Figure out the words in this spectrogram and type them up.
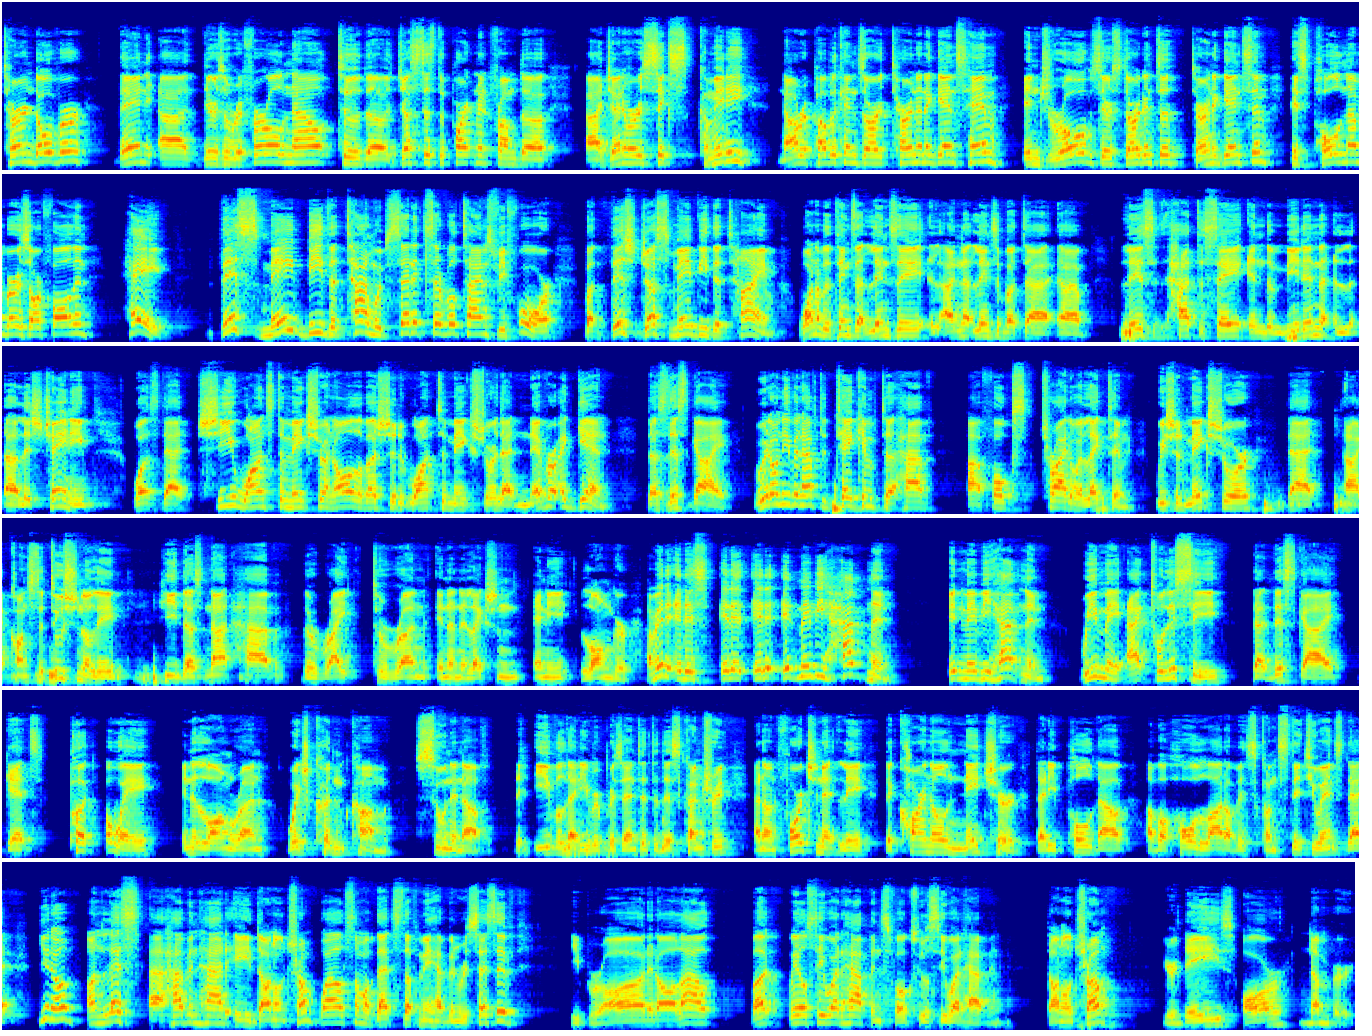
turned over. Then uh, there's a referral now to the Justice Department from the uh, January 6th committee. Now Republicans are turning against him in droves. They're starting to turn against him. His poll numbers are falling. Hey, this may be the time. We've said it several times before, but this just may be the time. One of the things that Lindsey, uh, not Lindsey, but uh, uh, Liz had to say in the meeting, uh, Liz Cheney, was that she wants to make sure, and all of us should want to make sure that never again does this guy we don't even have to take him to have uh, folks try to elect him. We should make sure that uh, constitutionally he does not have the right to run in an election any longer. I mean, it is it it it, it may be happening. It may be happening. We may actually see that this guy gets put away in the long run, which couldn't come soon enough. the evil that he represented to this country, and unfortunately, the carnal nature that he pulled out of a whole lot of his constituents that, you know, unless uh, having had a Donald Trump, while some of that stuff may have been recessive, he brought it all out. But we'll see what happens, folks. We'll see what happens. Donald Trump, your days are numbered.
